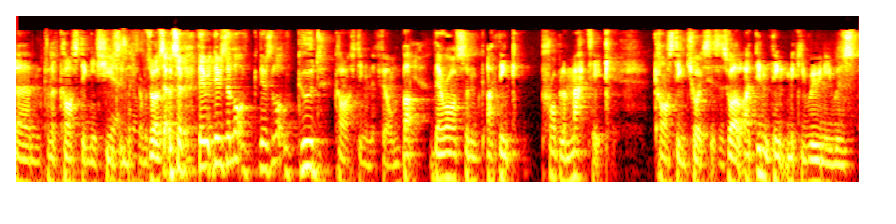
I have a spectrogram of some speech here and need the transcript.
um, kind of casting issues Yes, in the film as well. So, so there, there's a lot of there's a lot of good casting in the film, but Yeah. there are some I think problematic casting choices as well. I didn't think Mickey Rooney was.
